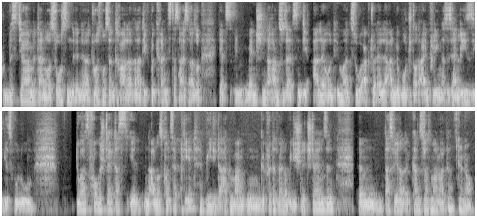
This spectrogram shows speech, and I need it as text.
Du bist ja mit deinen Ressourcen in der Tourismuszentrale relativ begrenzt. Das heißt also, jetzt Menschen daran zu setzen, die alle und immer zu aktuelle Angebote dort einfliegen, das ist ja ein riesiges Volumen. Du hast vorgestellt, dass ihr ein anderes Konzept geht, wie die Datenbanken gefüttert werden und wie die Schnittstellen sind. Ähm, das wäre, kannst du das mal erläutern? Genau.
